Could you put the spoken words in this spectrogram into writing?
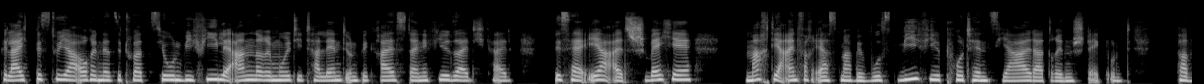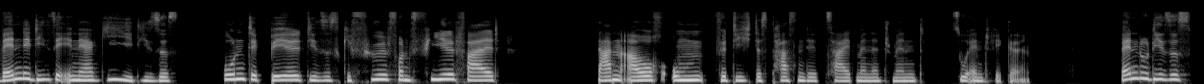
Vielleicht bist du ja auch in der Situation wie viele andere Multitalente und begreifst deine Vielseitigkeit bisher eher als Schwäche. Mach dir einfach erstmal bewusst, wie viel Potenzial da drin steckt und verwende diese Energie, dieses bunte Bild, dieses Gefühl von Vielfalt dann auch, um für dich das passende Zeitmanagement zu entwickeln. Wenn du dieses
